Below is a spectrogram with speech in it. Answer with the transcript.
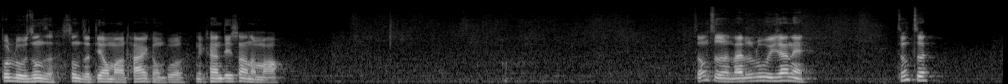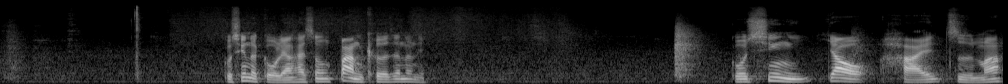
不撸粽子，粽子掉毛太恐怖了。你看地上的毛。粽子来撸一下呢，粽子。国庆的狗粮还剩半颗在那里。国庆要孩子吗？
